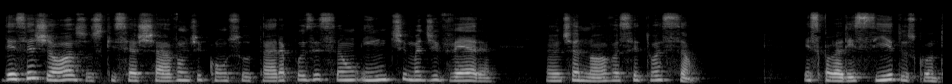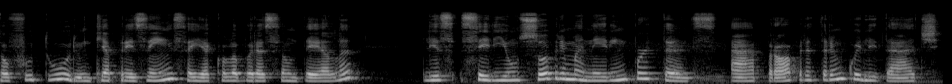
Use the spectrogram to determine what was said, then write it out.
desejosos que se achavam de consultar a posição íntima de Vera ante a nova situação. Esclarecidos quanto ao futuro em que a presença e a colaboração dela lhes seriam sobremaneira importantes à própria tranquilidade,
